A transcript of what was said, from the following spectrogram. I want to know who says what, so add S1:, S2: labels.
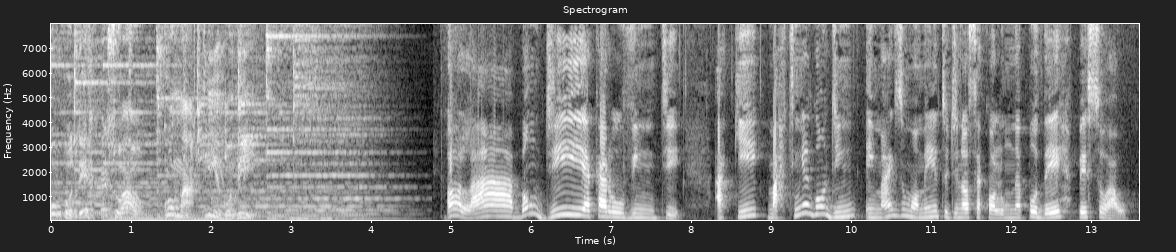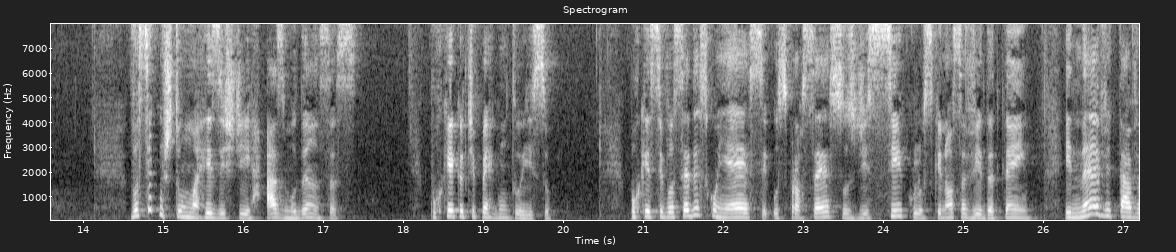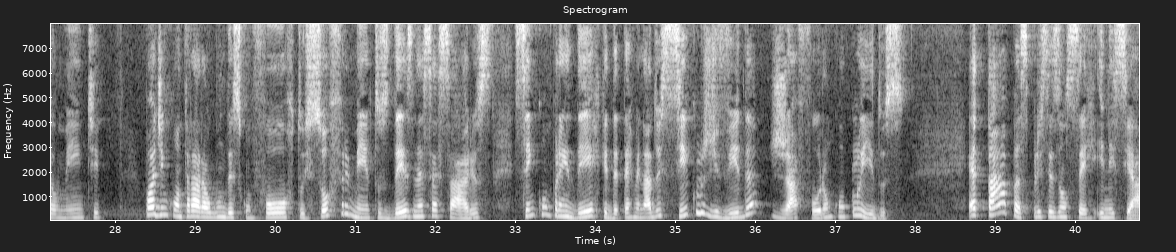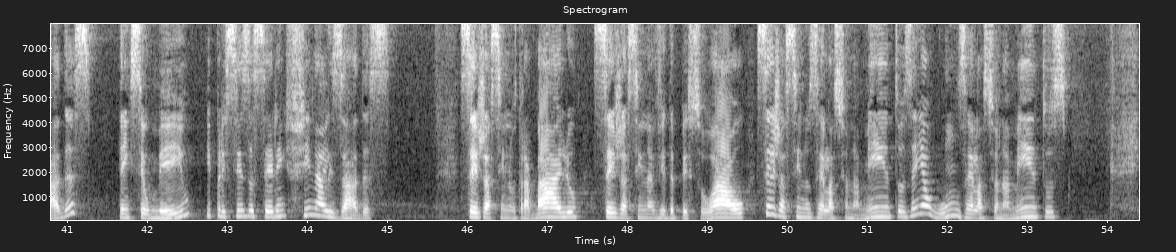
S1: O Poder Pessoal, com Martinha Gondim.
S2: Olá, bom dia, caro ouvinte. Aqui, Martinha Gondim, em mais um momento de nossa coluna Poder Pessoal. Você costuma resistir às mudanças? Por que, que eu te pergunto isso? Porque se você desconhece os processos de ciclos que nossa vida tem, inevitavelmente pode encontrar algum desconforto e sofrimentos desnecessários sem compreender que determinados ciclos de vida já foram concluídos. Etapas precisam ser iniciadas, têm seu meio e precisam serem finalizadas. Seja assim no trabalho, seja assim na vida pessoal, seja assim nos relacionamentos, em alguns relacionamentos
